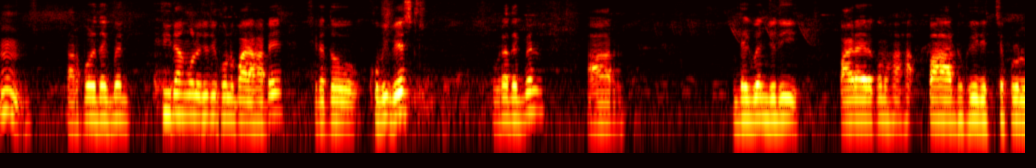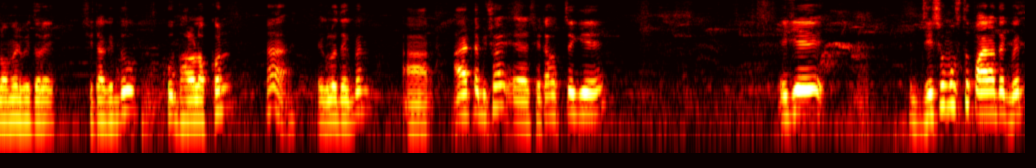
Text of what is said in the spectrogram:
হুম, তারপরে দেখবেন, তিন আঙুলে যদি কোনো পায়রা হাঁটে, সেটা তো খুবই বেস্ট ওটা দেখবেন, আর দেখবেন যদি পায়রা এরকম পা ঢুকিয়ে দিচ্ছে পুরো লোমের ভিতরে, সেটা কিন্তু খুব ভালো লক্ষণ। হ্যাঁ এগুলো দেখবেন। আর আর একটা বিষয় সেটা হচ্ছে গিয়ে, এই যে যে সমস্ত পায়রা দেখবেন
